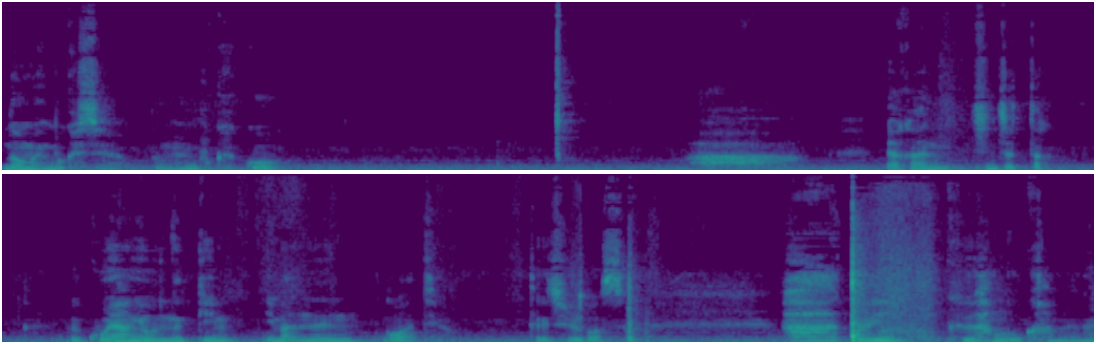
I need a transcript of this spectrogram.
너무 행복했어요. 너무 행복했고, 아, 약간 진짜 딱 그 고향에 온 느낌이 맞는 것 같아요. 되게 즐거웠어요. 아, 또 이 그 한국 하면은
